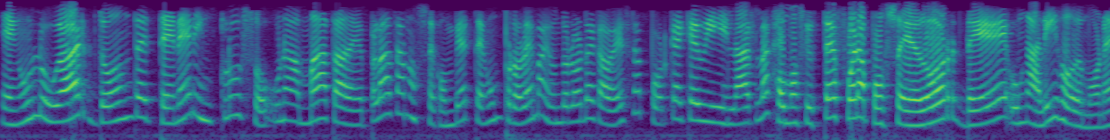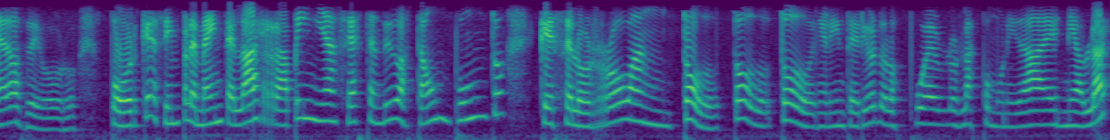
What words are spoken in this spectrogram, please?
en un lugar donde tener incluso una mata de plátano se convierte en un problema y un dolor de cabeza porque hay que vigilarla como si usted fuera poseedor de un alijo de monedas de oro porque simplemente la rapiña se ha extendido hasta un punto que se lo roban todo, todo, todo en el interior de los pueblos, las comunidades, ni hablar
